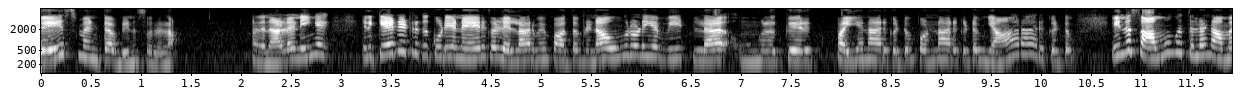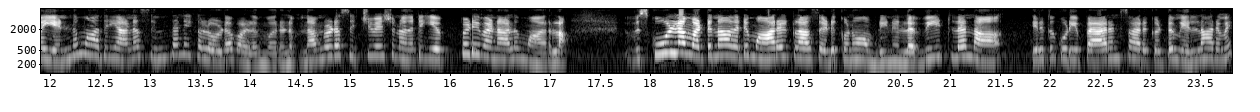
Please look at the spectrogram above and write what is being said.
பேஸ்மெண்ட் அப்படின்னு சொல்லலாம். அதனால் நீங்கள் என்னை கேட்டுட்டு இருக்கக்கூடிய நேர்கள் எல்லாருமே பார்த்தோம் அப்படின்னா உங்களுடைய வீட்டில் உங்களுக்கு இருக்- பையனா இருக்கட்டும் பொண்ணா இருக்கட்டும் யாரா இருக்கட்டும் இந்த சமூகத்துல நாம என்ன மாதிரியான சிந்தனைகளோட வளம் வரணும்? நம்மளோட சுச்சுவேஷன் வந்துட்டு எப்படி வேணாலும் மாறலாம். ஸ்கூல்ல மட்டும்தான் வந்துட்டு மாரல் கிளாஸ் எடுக்கணும் அப்படின்னு இல்லை. வீட்டில் நான் இருக்கக்கூடிய பேரண்ட்ஸாக இருக்கட்டும் எல்லாருமே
